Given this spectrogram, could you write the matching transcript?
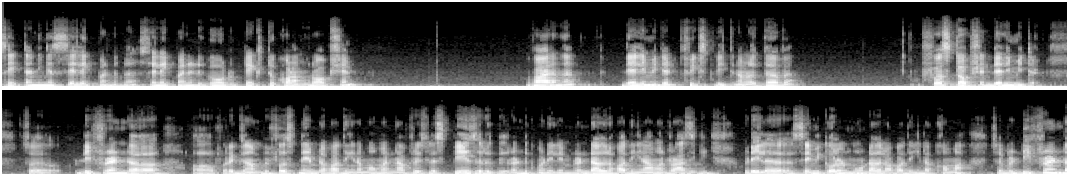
செட்டை நீங்கள் செலக்ட் பண்ணுங்கள் செலக்ட் பண்ணிவிட்டு கோ டு டெக்ஸ்ட் டு கொலம்ங்கிற ஆப்ஷன் பாருங்கள் டெலிமிட்டட் ஃபிக்ஸ்ட் வித் நம்மளுக்கு தேவை first option delimited so different for example first நேமில் பார்த்தீங்கன்னா மொஹமன் நாஃப்ரீஸில் ஸ்பேஸ் இருக்குது ரெண்டுக்கு மடியிலையும் ரெண்டாவதில் பார்த்தீங்கன்னா அவன் ராசிக்கு இடையில் செமிகோலன் மூன்றாவதில் பார்த்தீங்கன்னா கொமா ஸோ இப்படி டிஃப்ரெண்ட்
